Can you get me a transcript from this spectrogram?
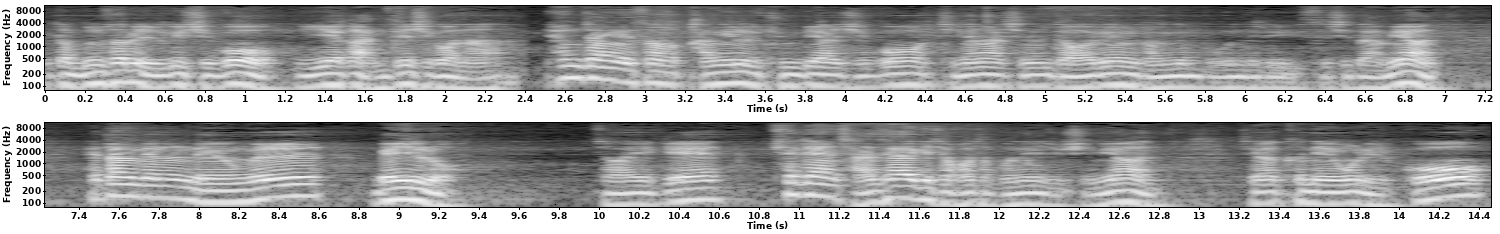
일단 문서를 읽으시고 이해가 안 되시거나 현장에서 강의를 준비하시고 진행하시는데 어려움을 겪는 부분들이 있으시다면 해당되는 내용을 메일로 저에게 최대한 자세하게 적어서 보내주시면 제가 그 내용을 읽고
